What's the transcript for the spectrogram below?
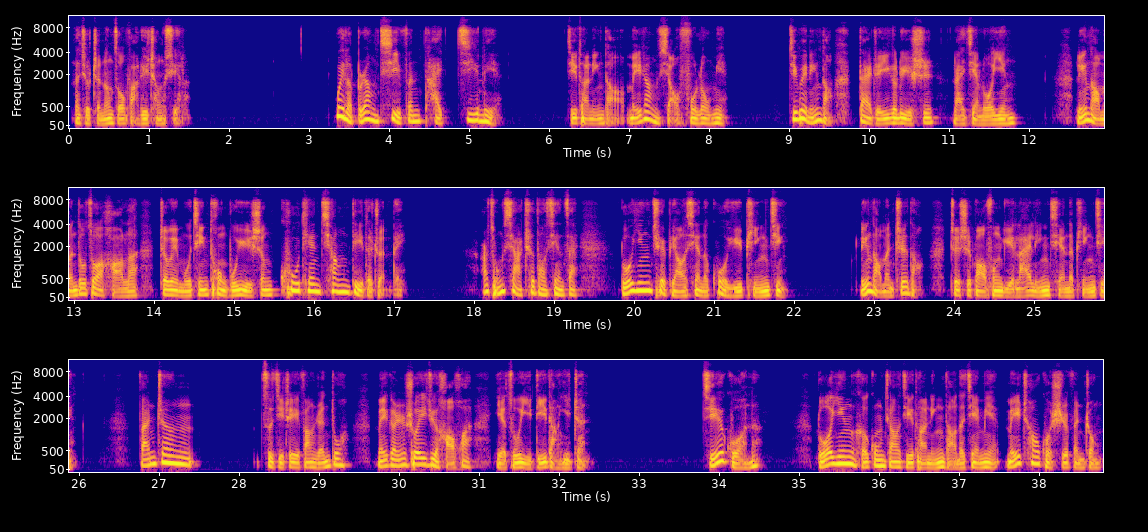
那就只能走法律程序了。为了不让气氛太激烈，集团领导没让小付露面，几位领导带着一个律师来见罗英。领导们都做好了这位母亲痛不欲生、哭天抢地的准备，而从下车到现在，罗英却表现得过于平静。领导们知道这是暴风雨来临前的平静，反正自己这一方人多，每个人说一句好话也足以抵挡一阵。结果呢，罗英和公交集团领导的见面没超过十分钟，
